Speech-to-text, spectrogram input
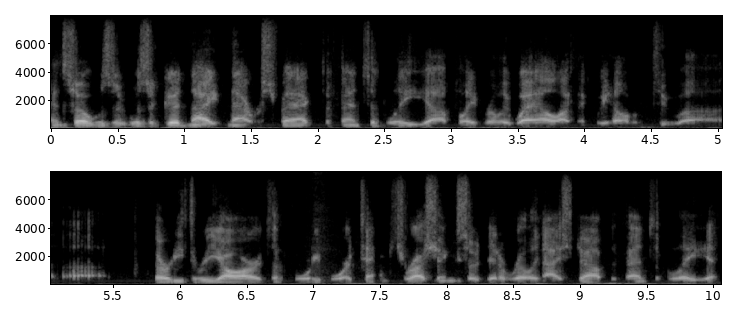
and so it was it was a good night in that respect. Defensively, uh, played really well. I think we held them to uh, uh, 33 yards and 44 attempts rushing, so did a really nice job defensively. And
